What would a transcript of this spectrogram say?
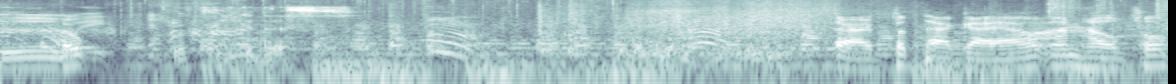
Ooh, Nope. wait. Let's look at this. All right, put that guy out. I'm helpful.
